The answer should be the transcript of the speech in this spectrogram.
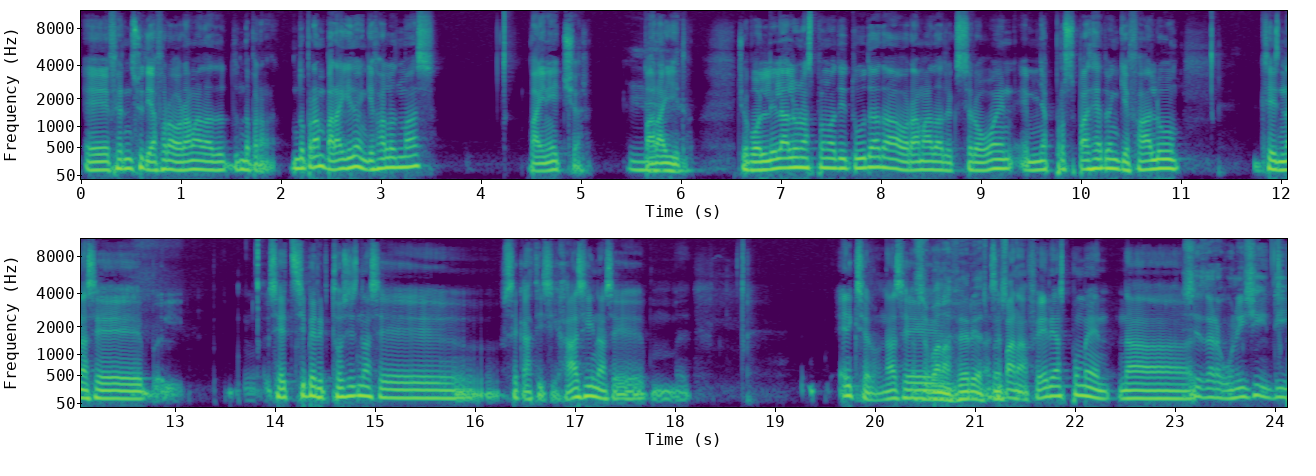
Ε, φέρνει σου διάφορα οράματα το, το πράγμα. Το πράγμα παράγει το εγκέφαλος μας by nature. Παράγει το. Και πολλοί λαλούν ας πούμε ότι τούτα τα οράματα, το ξέρω εγώ, είναι είναι μια προσπάθεια του εγκεφάλου ξέρεις, να σε, σε έτσι περιπτώσεις να σε, σε καθησυχάσει, να σε... Δεν ξέρω, να σε, Να σε επαναφέρει, ας να σε πούμε. επαναφέρει, ας πούμε, να, Σε ταραγωνίσει, τι;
